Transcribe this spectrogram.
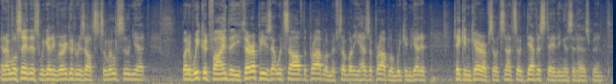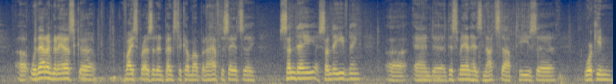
And I will say this we're getting very good results. It's a little soon yet. But if we could find the therapies that would solve the problem, if somebody has a problem, we can get it taken care of so it's not so devastating as it has been. Uh, with that, I'm going to ask uh, Vice President Pence to come up. And I have to say, it's a Sunday, a Sunday evening. Uh, and uh, this man has not stopped. He's uh, working,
